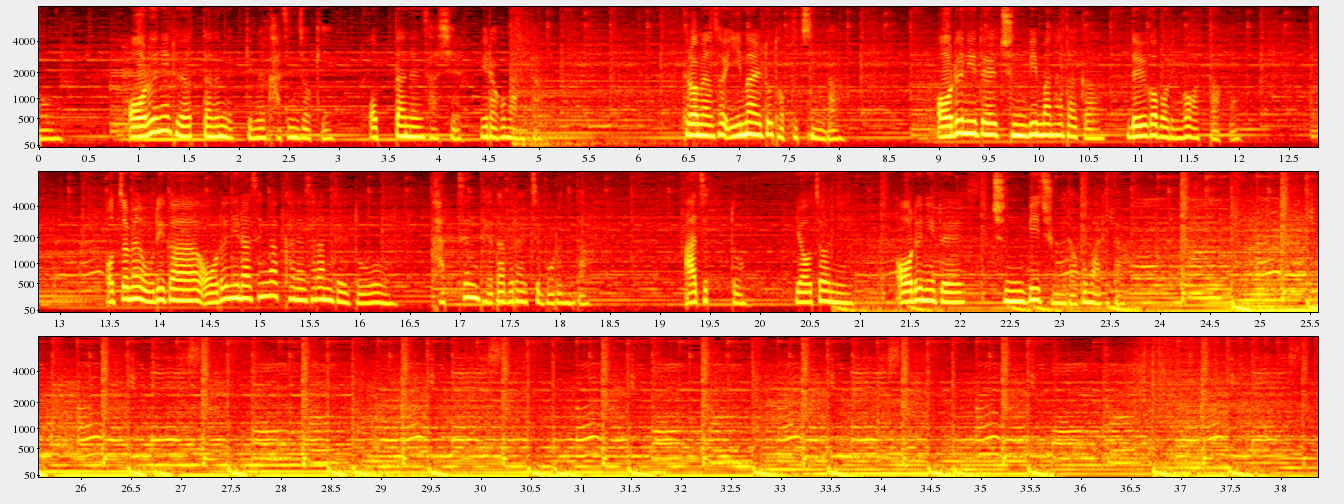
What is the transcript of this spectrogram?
어른이 되었다는 느낌을 가진 적이 없다는 사실이라고 말이다. 그러면서 이 말도 덧붙인다. 어른이 될 준비만 하다가 늙어버린 것 같다고. 어쩌면 우리가 어른이라 생각하는 사람들도 같은 대답을 할지 모른다. 아직도 여전히 어른이 될 준비 중이라고 말이다.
